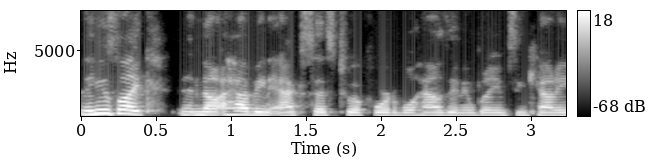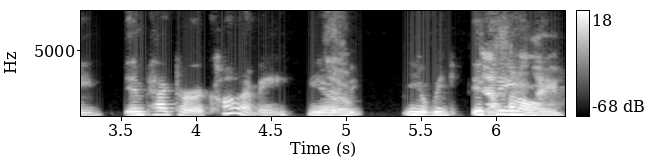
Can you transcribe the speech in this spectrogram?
things like not having access to affordable housing in Williamson County impact our economy. You know, Yep. you know, we, if we, Definitely.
